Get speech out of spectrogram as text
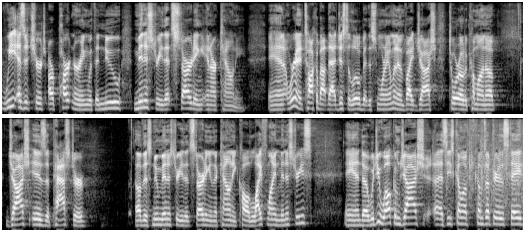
we as a church are partnering with a new ministry that's starting in our county. And we're going to talk about that just a little bit this morning. I'm going to invite Josh Toro to come on up. Josh is a pastor of this new ministry that's starting in the county called Lifeline Ministries. And uh, would you welcome Josh as he's come up, comes up here to the stage?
